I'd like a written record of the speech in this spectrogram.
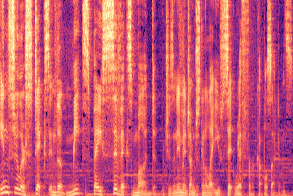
insular sticks in the meat space civics mud, which is an image I'm just gonna let you sit with for a couple seconds.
